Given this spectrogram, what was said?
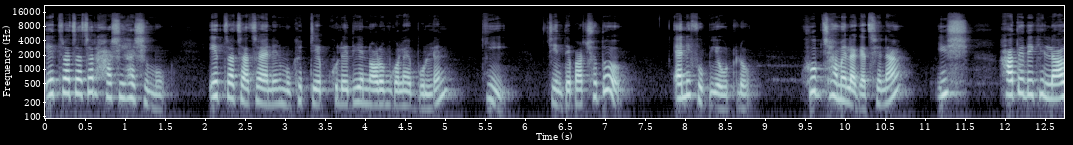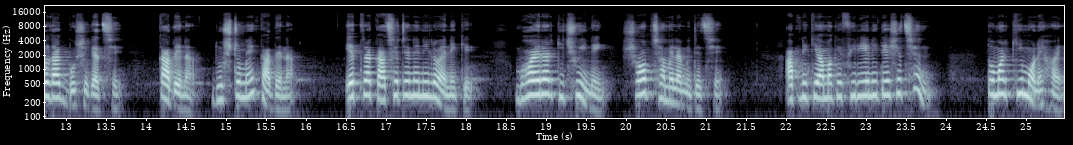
এত্রা চাচার হাসি হাসি মুখ। এত্রা চাচা অ্যানির মুখের টেপ খুলে দিয়ে নরম গলায় বললেন, কি, চিনতে পারছ তো? অ্যানি ফুপিয়ে উঠল, খুব ঝামেলা গেছে না? ইস, হাতে দেখি লাল দাগ বসে গেছে। কাঁদে না, দুষ্ট মেয়ে কাঁদে না। এত্রা কাছে টেনে নিল অ্যানিকে, ভয়ের আর কিছুই নেই, সব ঝামেলা মিটেছে। আপনি কি আমাকে ফিরিয়ে নিতে এসেছেন? তোমার কি মনে হয়?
